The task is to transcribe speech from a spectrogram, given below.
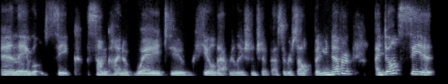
and yeah. they will seek some kind of way to heal that relationship as a result. But you never, I don't see it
